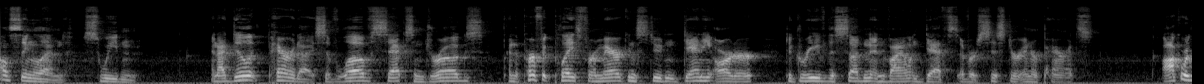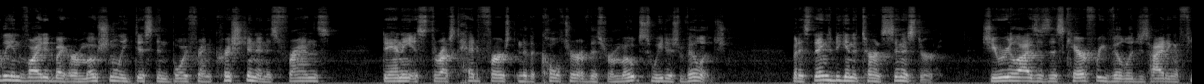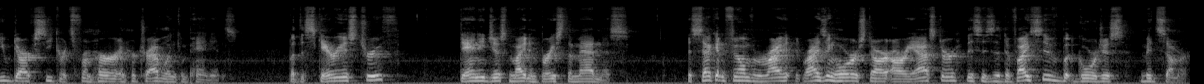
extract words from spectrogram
Hälsingland, Sweden. An idyllic paradise of love, sex, and drugs, and the perfect place for American student Danny Ardor to grieve the sudden and violent deaths of her sister and her parents. Awkwardly invited by her emotionally distant boyfriend Christian and his friends, Danny is thrust headfirst into the culture of this remote Swedish village. But as things begin to turn sinister, she realizes this carefree village is hiding a few dark secrets from her and her traveling companions. But the scariest truth? Danny just might embrace the madness. The second film from ri- rising horror star Ari Aster, this is a divisive but gorgeous Midsommar.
